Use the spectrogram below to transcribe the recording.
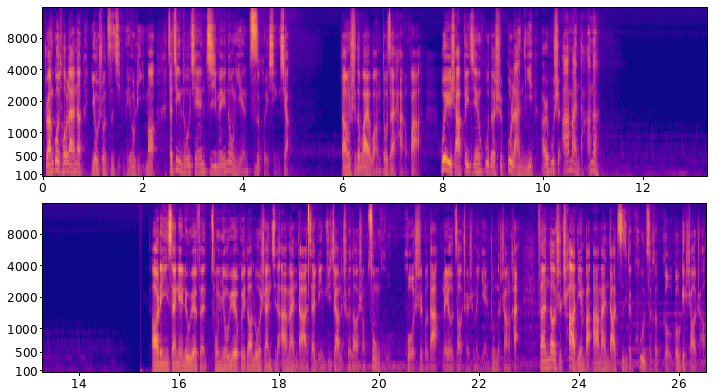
转过头来呢，又说自己没有礼貌，在镜头前挤眉弄眼，自毁形象。当时的外网都在喊话：为啥被监护的是布兰妮，而不是阿曼达呢？二零一三年六月份，从纽约回到洛杉矶的阿曼达在邻居家的车道上纵火，火势不大，没有造成什么严重的伤害，反倒是差点把阿曼达自己的裤子和狗狗给烧着。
